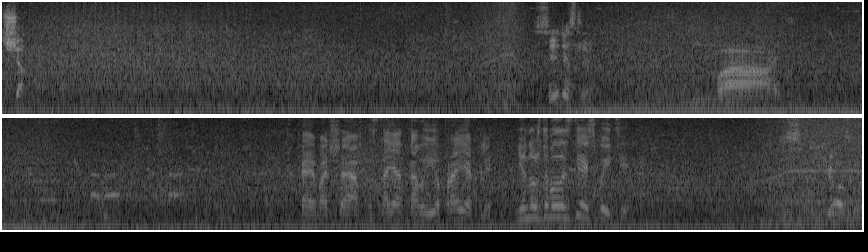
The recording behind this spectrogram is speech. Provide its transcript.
Чётко. Seriously? Бай. Какая большая автостоянка, вы ее проехали. Мне нужно было здесь выйти. Серьезно?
